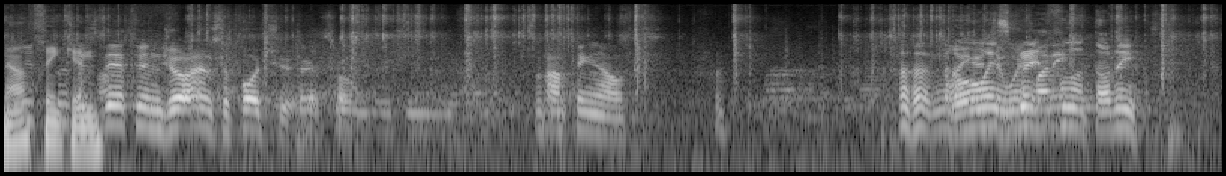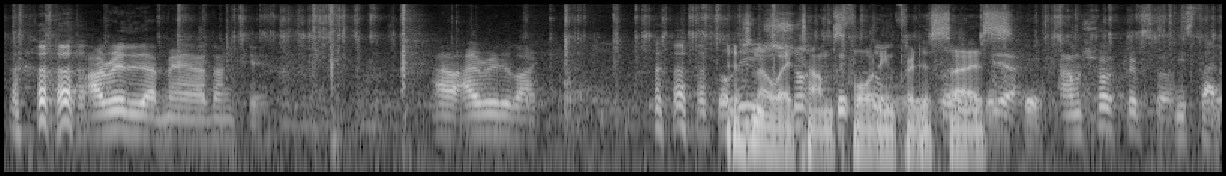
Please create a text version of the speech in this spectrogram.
Now thinking. He's there to enjoy and support you. That's all. Nothing else. Always grateful, Tony. I really that man. I don't care. I, I really like. There's no way Tom's folding for this size. Yeah, I'm sure crypto. This time.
